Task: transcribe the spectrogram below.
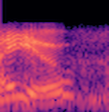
Hi you.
